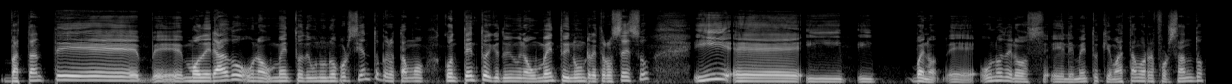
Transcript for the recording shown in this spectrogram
bastante eh, moderado, un aumento de un 1%, pero estamos contentos de que tuvimos un aumento y no un retroceso. Y, eh, y, bueno, eh, uno de los elementos que más estamos reforzando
